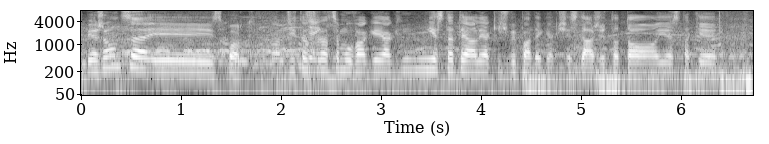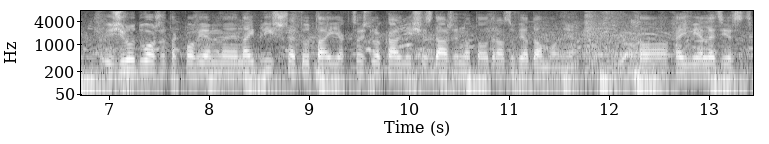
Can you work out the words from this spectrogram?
bieżące i sport. Bardziej to zwracam uwagę, jak niestety, ale jakiś wypadek jak się zdarzy, to to jest takie źródło, że tak powiem, najbliższe tutaj, jak coś lokalnie się zdarzy, no to od razu wiadomo, nie? To Hej Mielec jest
